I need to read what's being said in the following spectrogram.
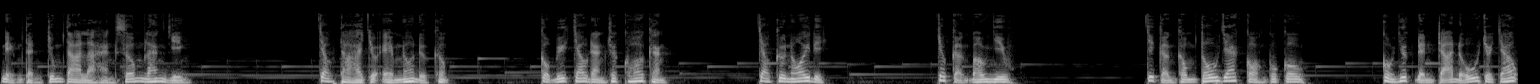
Niệm tình chúng ta là hàng xóm láng giềng. Cháu tha cho em nó được không Cô biết cháu đang rất khó khăn. Cháu cứ nói đi. Cháu cần bao nhiêu? Chỉ cần không tố giác con của cô Cô nhất định trả đủ cho cháu.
